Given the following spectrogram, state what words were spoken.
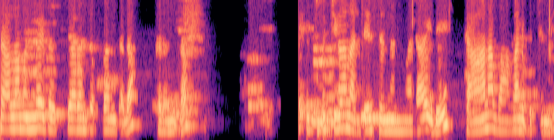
చాలా మంది అయితే వచ్చారని చెప్పాను కదా ఇక్కడంతా. పిచ్చి పిచ్చిగా నచ్చేసింది అనమాట ఇది. చాలా బాగా అనిపించింది.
